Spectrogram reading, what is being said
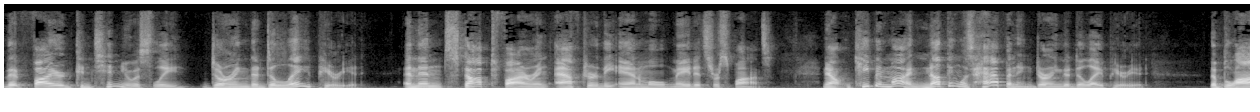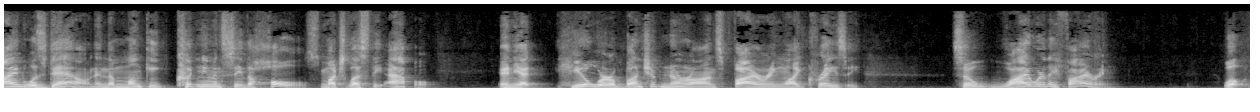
that fired continuously during the delay period and then stopped firing after the animal made its response. Now, keep in mind, nothing was happening during the delay period. The blind was down, and the monkey couldn't even see the holes, much less the apple. And yet, here were a bunch of neurons firing like crazy. So, why were they firing? Well,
